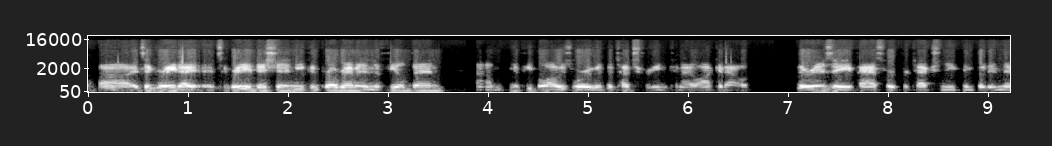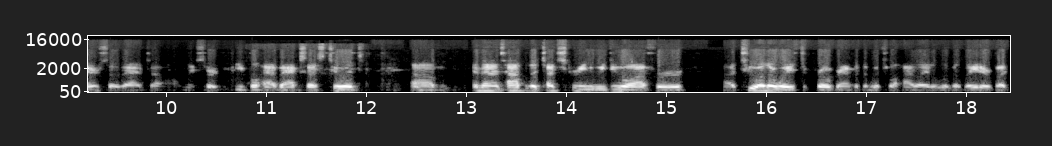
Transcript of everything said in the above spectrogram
uh, it's a great it's a great addition. You can program it in the field. Then um, you know, people always worry with the touchscreen. Can I lock it out? There is a password protection you can put in there so that uh, only certain people have access to it. Um, and then on top of the touchscreen, we do offer uh, two other ways to program it, which we'll highlight a little bit later. But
